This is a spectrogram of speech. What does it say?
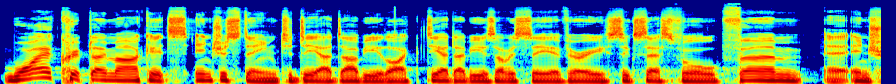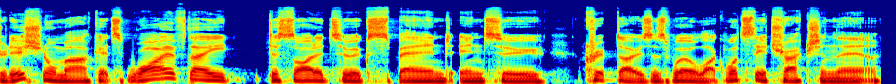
why are crypto markets interesting to DRW? Like DRW is obviously a very successful firm uh, in traditional markets. Why have they decided to expand into cryptos as well? Like, what's the attraction there?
